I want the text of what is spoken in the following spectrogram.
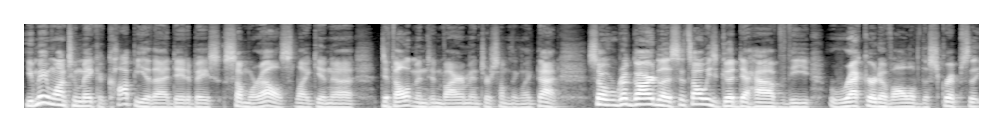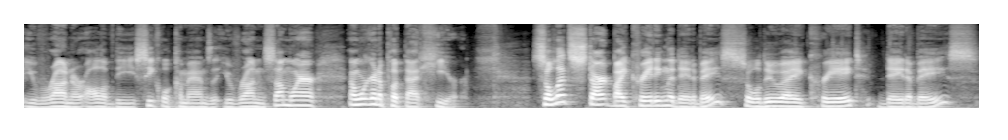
you may want to make a copy of that database somewhere else, like in a development environment or something like that. So, regardless, it's always good to have the record of all of the scripts that you've run or all of the SQL commands that you've run somewhere. And we're going to put that here. So let's start by creating the database. So we'll do a create database.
